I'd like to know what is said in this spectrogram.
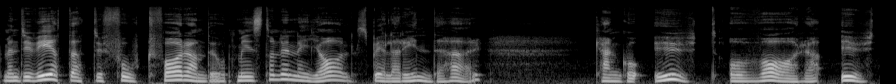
Men du vet att du fortfarande, åtminstone när jag spelar in det här, kan gå ut och vara ute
